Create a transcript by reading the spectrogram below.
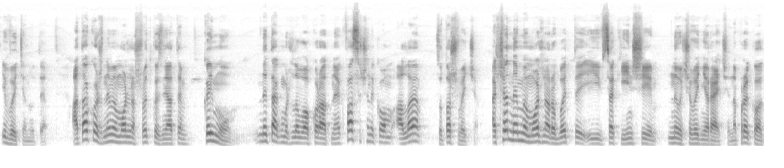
і витягнути. А також ними можна швидко зняти кайму. Не так можливо акуратно, як фасочником, але зато швидше. А ще ними можна робити і всякі інші неочевидні речі. Наприклад,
